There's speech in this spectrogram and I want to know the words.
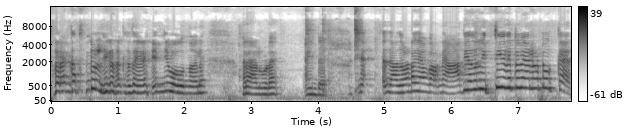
തുരങ്കത്തിന്റെ ഉള്ളിൽ കണക്ക് എഴഞ്ഞു പോകുന്ന പോലെ ഒരാളൂടെ അതിന്റെ അതുകൊണ്ടാണ് ഞാൻ പറഞ്ഞ ആദ്യം അത് വിറ്റ് ചെയ്തിട്ട് മേലോട്ട് വെക്കാൻ.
